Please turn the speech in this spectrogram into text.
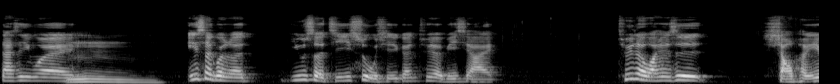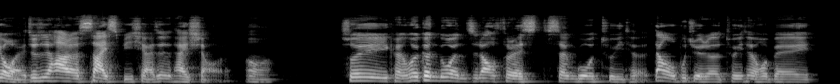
但是因为嗯，Instagram 的 user 基数其实跟 Twitter 比起来，Twitter 完全是小朋友诶，就是它的 size 比起来真的太小了，嗯，所以可能会更多人知道 Threads 胜过 Twitter，但我不觉得 Twitter 会被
